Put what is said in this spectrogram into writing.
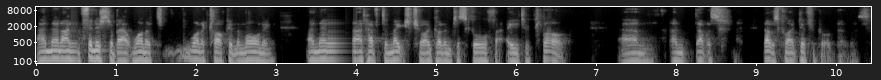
And then I'd finished about one, one o'clock in the morning. And then I'd have to make sure I got him to school for eight o'clock. Um, and that was, that was quite difficult. That was.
